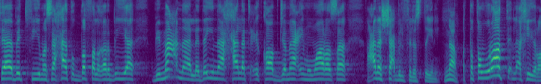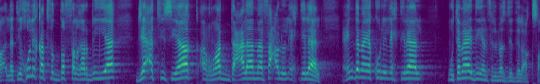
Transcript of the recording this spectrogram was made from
ثابت في مساحات الضفة الغربية بمعنى لدينا حالة عقاب جماعي ممارسة على الشعب الفلسطيني نعم. التطورات الأخيرة التي خلقت في الضفة الغربية جاءت في سياق الرد على ما فعله الاحتلال عندما يكون الاحتلال متماديا في المسجد الأقصى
